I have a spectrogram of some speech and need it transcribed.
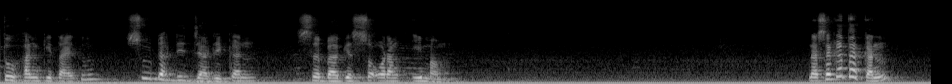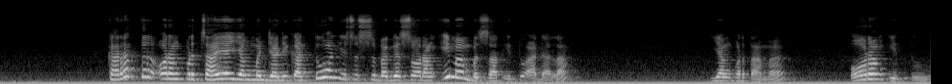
Tuhan kita itu sudah dijadikan sebagai seorang imam. Nah, saya katakan karakter orang percaya yang menjadikan Tuhan Yesus sebagai seorang imam besar itu adalah yang pertama, orang itu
